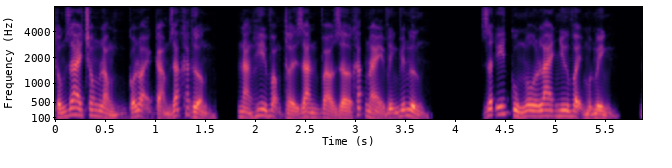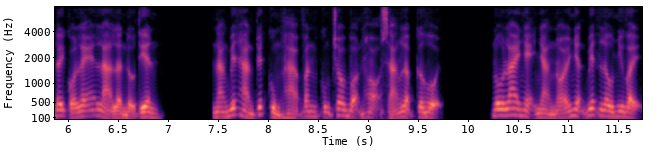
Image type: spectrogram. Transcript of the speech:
tống giai trong lòng có loại cảm giác khác thường, nàng hy vọng thời gian vào giờ khắc này vĩnh viễn ngừng. Rất ít cùng Nô lai như vậy một mình, đây có lẽ là lần đầu tiên. Nàng biết hàn tuyết cùng hà văn cũng cho bọn họ sáng lập cơ hội. Nô lai nhẹ nhàng nói nhận biết lâu như vậy,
